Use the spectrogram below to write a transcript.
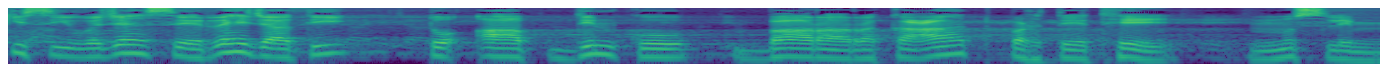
کسی وجہ سے رہ جاتی تو آپ دن کو بارہ رکعات پڑھتے تھے، مسلم۔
